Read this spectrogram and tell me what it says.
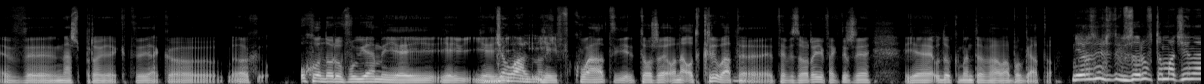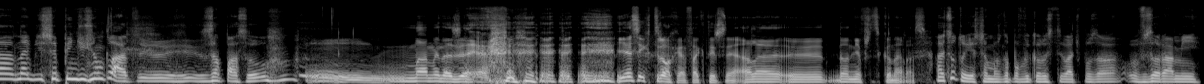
w nasz projekt jako no, uhonorowujemy jej, jej, jej, jej wkład, to, że ona odkryła te, te wzory i faktycznie je udokumentowała bogato. Ja rozumiem, że tych wzorów to macie na najbliższe 50 lat yy, zapasu. Mm, mamy nadzieję. Jest ich trochę faktycznie, ale yy, no, nie wszystko naraz. Ale co tu jeszcze można powykorzystywać poza wzorami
